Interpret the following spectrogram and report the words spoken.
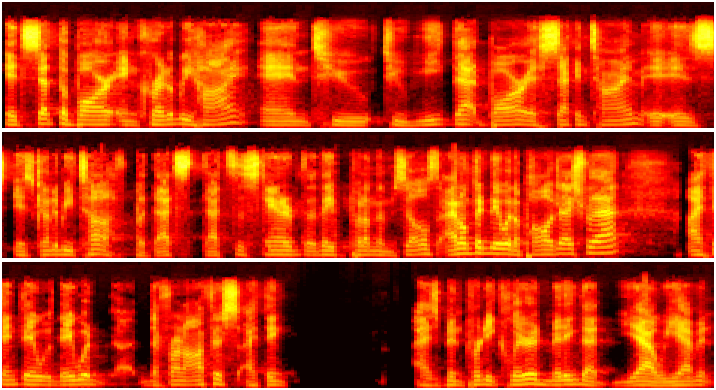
It set the bar incredibly high, and to to meet that bar a second time is is going to be tough. But that's that's the standard that they put on themselves. I don't think they would apologize for that. I think they would they would the front office. I think has been pretty clear admitting that yeah we haven't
